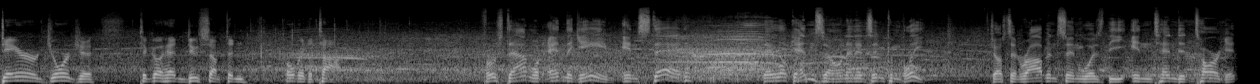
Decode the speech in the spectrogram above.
dare Georgia to go ahead and do something over the top. First down would end the game. Instead, they look end zone and it's incomplete. Justin Robinson was the intended target.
